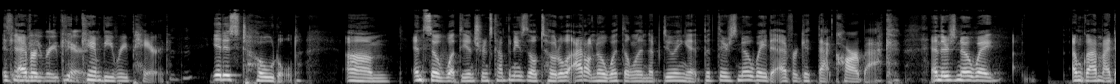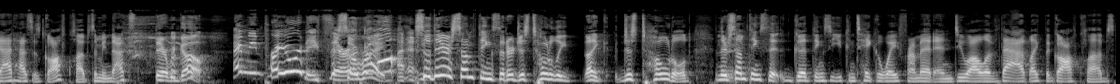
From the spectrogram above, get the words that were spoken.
is Can ever be repaired. can be repaired It is totaled um and so what the insurance companies they'll total i don't know what they'll end up doing it but there's no way to ever get that car back and there's no way i'm glad my dad has his golf clubs i mean that's there we go I mean, priorities, Sarah. so right. So there are some things that are just totally like just totaled, and there's some things that good things that you can take away from it and do all of that, like the golf clubs.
